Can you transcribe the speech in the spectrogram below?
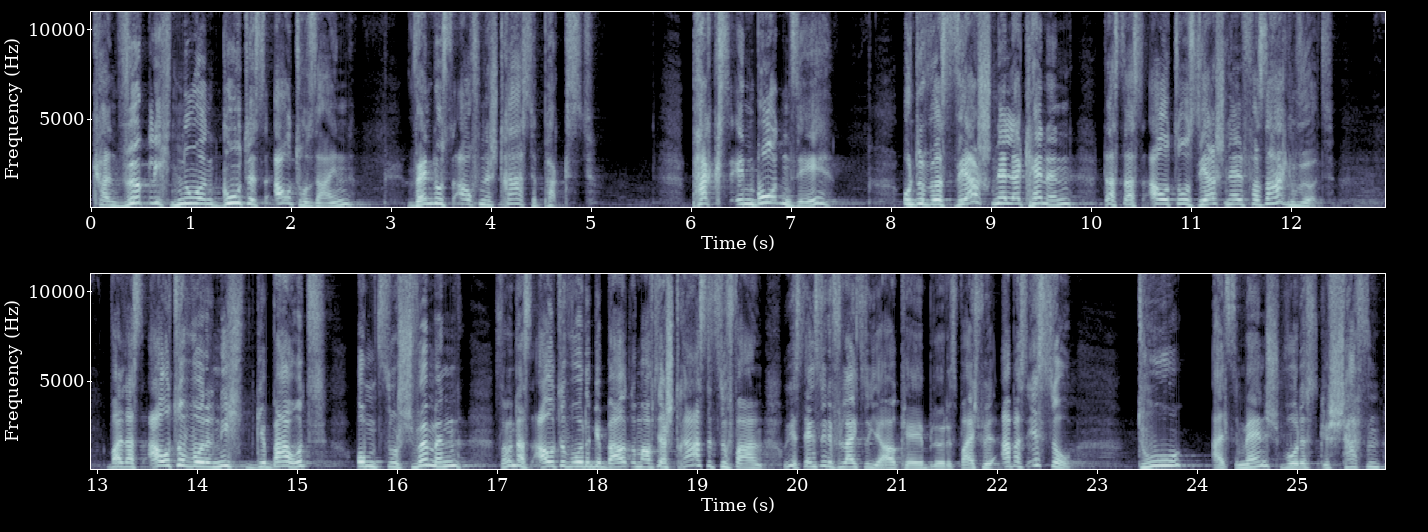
kann wirklich nur ein gutes Auto sein, wenn du es auf eine Straße packst. Packst in Bodensee und du wirst sehr schnell erkennen, dass das Auto sehr schnell versagen wird. Weil das Auto wurde nicht gebaut, um zu schwimmen, sondern das Auto wurde gebaut, um auf der Straße zu fahren. Und jetzt denkst du dir vielleicht so, ja, okay, blödes Beispiel, aber es ist so. Du als Mensch wurdest geschaffen,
